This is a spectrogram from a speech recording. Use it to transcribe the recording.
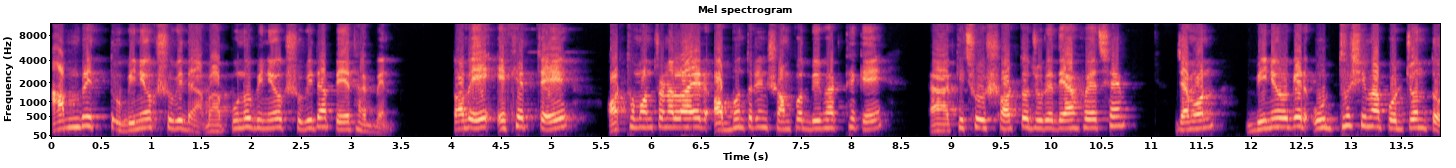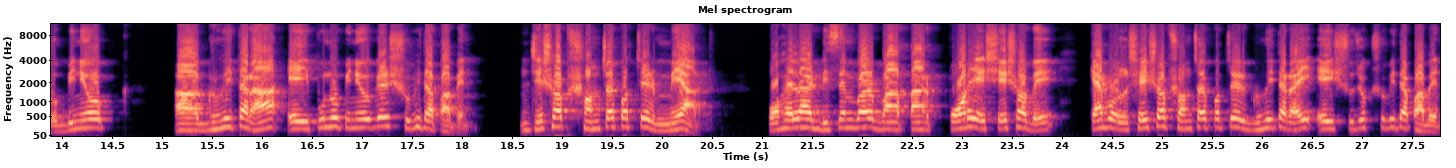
আমৃত্যু বিনিয়োগ সুবিধা বা পুনঃবিনিয়োগ সুবিধা পেয়ে থাকবেন। তবে এক্ষেত্রে অর্থ মন্ত্রণালয়ের অভ্যন্তরীণ সম্পদ বিভাগ থেকে কিছু শর্ত জুড়ে দেওয়া হয়েছে। যেমন, বিনিয়োগের ঊর্ধ্বসীমা পর্যন্ত বিনিয়োগ গ্রহীতারা এই পুনঃবিনিয়োগের সুবিধা পাবেন। যেসব সঞ্চয়পত্রের মেয়াদ পহেলা ডিসেম্বর বা তার পরে শেষ হবে, কেবল সেই সব সঞ্চয়পত্রের গ্রহীতারাই এই সুযোগ সুবিধা পাবেন।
